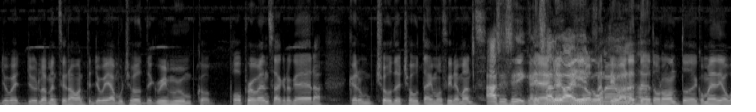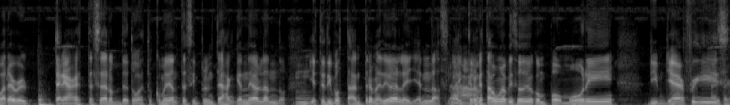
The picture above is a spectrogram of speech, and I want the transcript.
yo, ve- yo lo he mencionado antes, yo veía mucho The Green Room con Paul Provenza, creo que era, que era un show de Showtime o Cineman's. Ah, sí, sí, que, que salió en, ahí en los festivales Ajá. de Toronto de comedia o whatever, tenían este setup de todos estos comediantes simplemente jangueando y hablando. Mm. Y este tipo está entre medio de leyendas. Like, creo que estaba en un episodio con Paul Mooney, Jim Jeffries,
